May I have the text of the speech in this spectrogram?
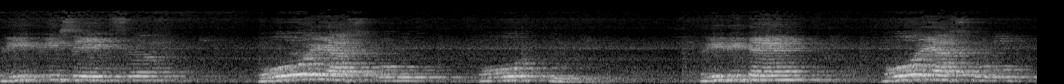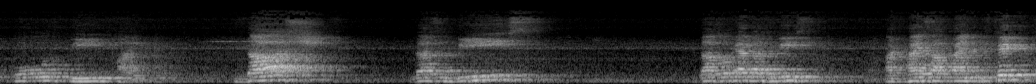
3p6 4s2 4p 3d10 4s2 4p5 दस दस, बीस. दस हो गया दस, बीस. अट्ठाईस आप पैंतीस ठीक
